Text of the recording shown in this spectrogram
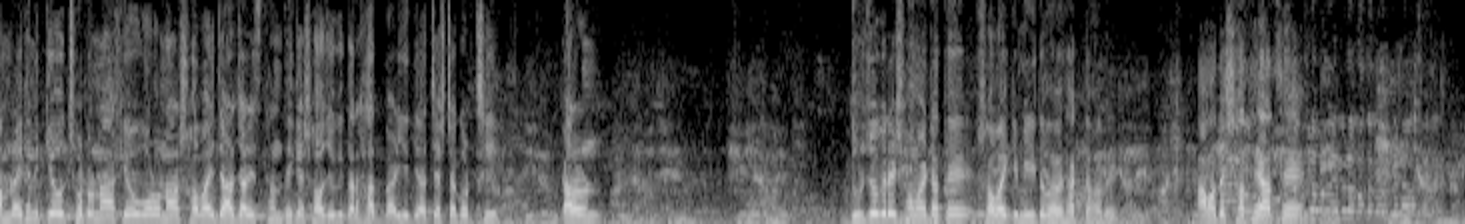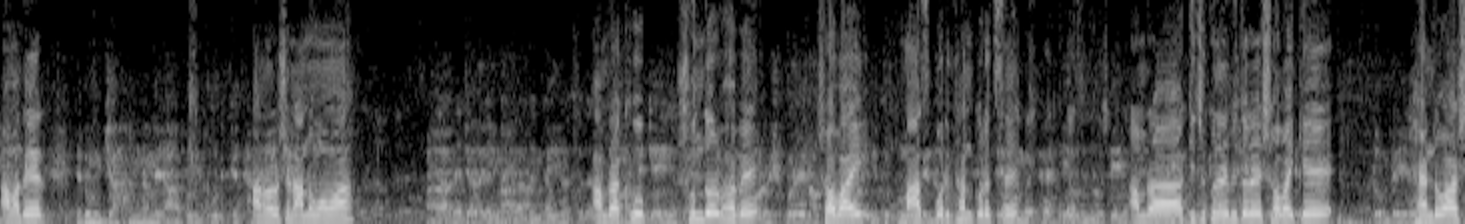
আমরা এখানে কেউ ছোট না কেউ বড় না সবাই যার যার স্থান থেকে সহযোগিতার হাত বাড়িয়ে দেওয়ার চেষ্টা করছি। কারণ দুর্যোগের এই সময়টাতে সবাইকে মিলিতভাবে থাকতে হবে। আমাদের সাথে আছে আমাদের আনোয়ার হোসেন আনু মামা আর যারা ঈমান আনবে আমরা খুব সুন্দরভাবে সবাই মাস্ক পরিধান করেছে। আমরা কিছুক্ষণের ভিতরে সবাইকে তোমরা এর হ্যান্ড ওয়াশ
